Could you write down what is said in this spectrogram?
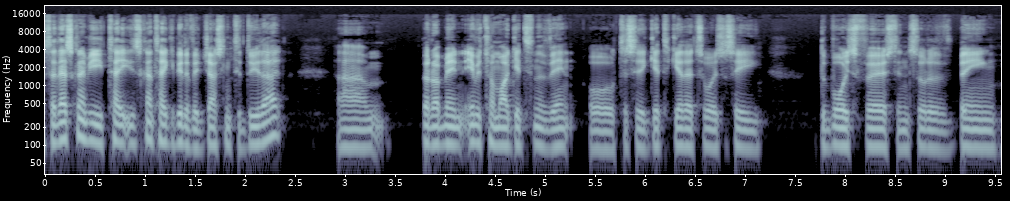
So that's going to be it's going to take a bit of adjusting to do that. Um, but i mean every time i get to an event or to see get together it's always to see the boys first and sort of being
